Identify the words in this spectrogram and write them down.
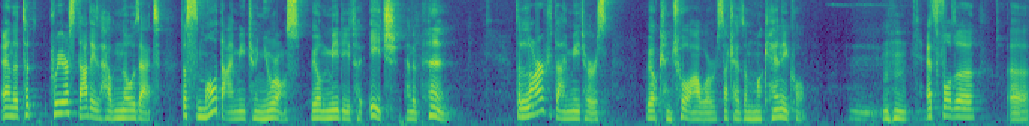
and the t- prior studies have known that the small diameter neurons will mediate itch and pain. The large diameters will control our, such as the mechanical. Mhm. As for the uh,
